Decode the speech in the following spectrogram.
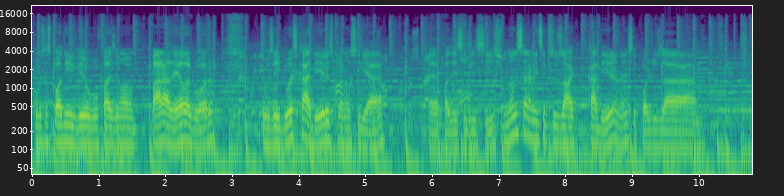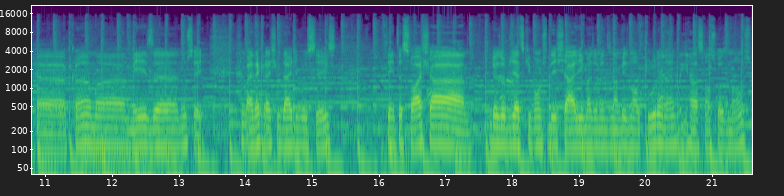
como vocês podem ver, eu vou fazer uma paralela agora. Eu usei duas cadeiras para me auxiliar é, fazer esse exercício. Não necessariamente você precisa usar cadeira, né? Você pode usar é, cama, mesa, não sei. Vai da criatividade de vocês. Tenta só achar dois objetos que vão te deixar ali mais ou menos na mesma altura, né, em relação às suas mãos.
